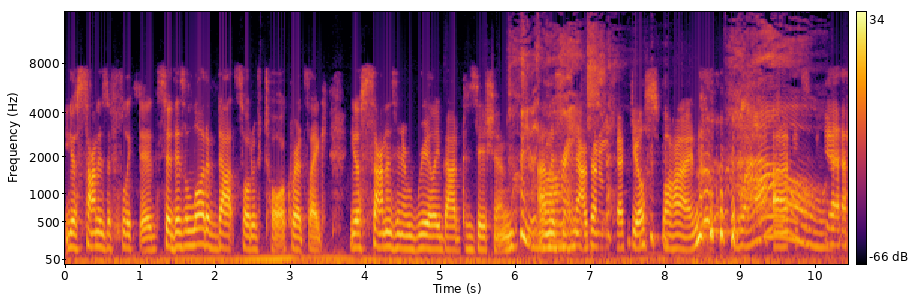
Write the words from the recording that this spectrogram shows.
your sun is afflicted. So there's a lot of that sort of talk where it's like, your sun is in a really bad position, and this is now going to affect your spine. Wow. yeah.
